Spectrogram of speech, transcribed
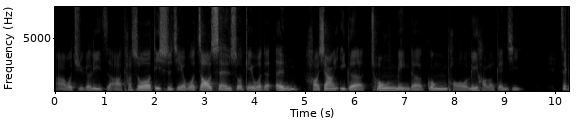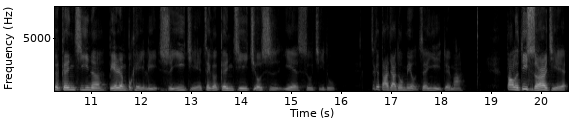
啊，我举个例子啊，他说第十节，我造神所给我的恩，好像一个聪明的工头立好了根基。这个根基呢，别人不可以立。十一节，这个根基就是耶稣基督，这个大家都没有争议，对吗？到了第十二节，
